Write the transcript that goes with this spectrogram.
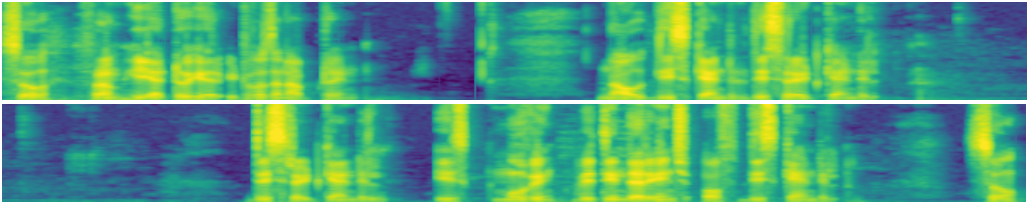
So from here to here it was an uptrend. Now this candle, this red candle, this red candle is moving within the range of this candle. So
